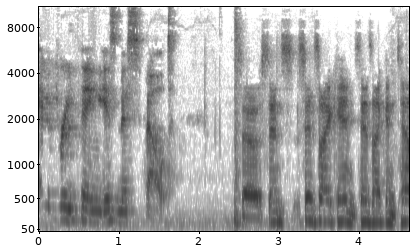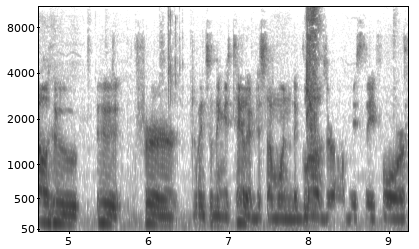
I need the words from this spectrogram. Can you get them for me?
everything is misspelled. So since since I can since I can tell who who for when something is tailored to someone, the gloves are obviously for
